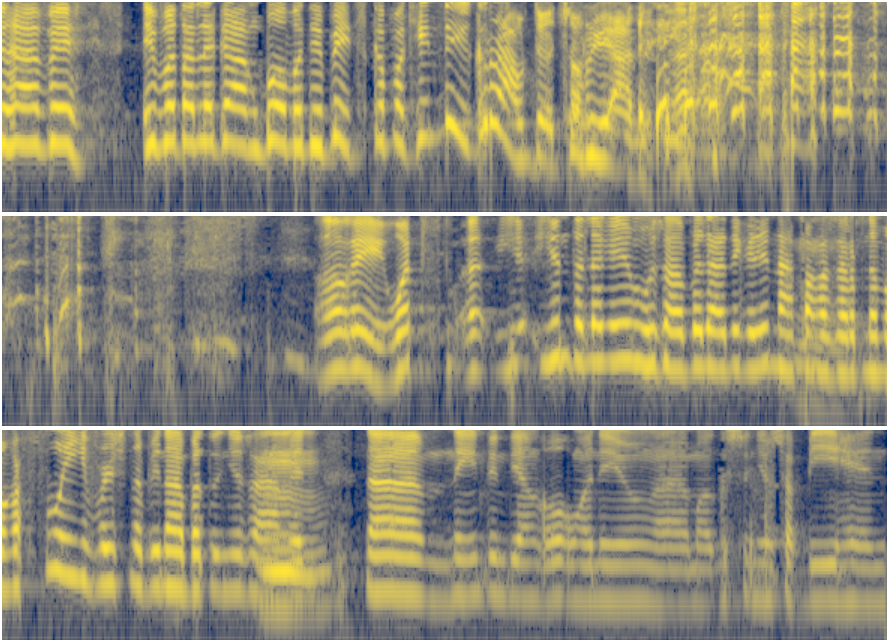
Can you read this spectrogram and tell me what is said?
Grabe. Iba talaga ang boba debates kapag hindi grounded sa reality. okay, what f- uh, y- yun talaga yung usapan natin kanina. Napakasarap na mga flavors na binabato nyo sa akin na naiintindihan ko kung ano yung uh, mga gusto nyo sabihin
